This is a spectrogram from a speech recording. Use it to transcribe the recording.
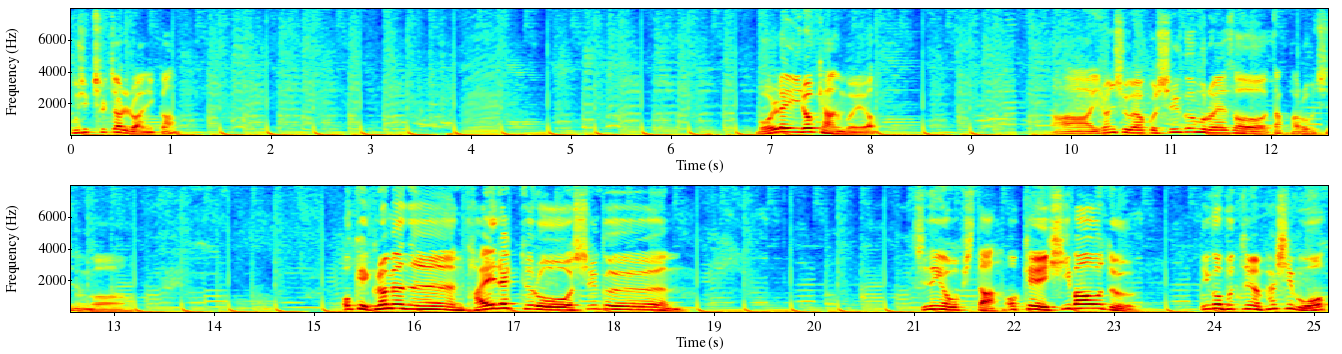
97짜리로 하니까 원래 이렇게 하는 거예요? 아 이런 식으로 해갖고 실금으로 해서 딱 바로 붙이는 거 오케이 그러면은 다이렉트로 실금 진행해 봅시다. 오케이 히바우드 이거 붙으면 85억?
